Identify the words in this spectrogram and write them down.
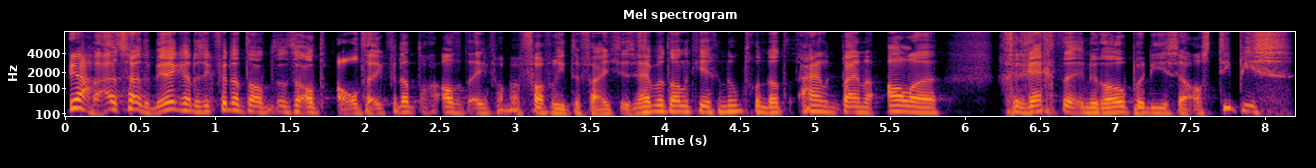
ja, Maar uit Zuid-Amerika, dus ik vind dat, altijd, dat is altijd, ik vind dat toch altijd een van mijn favoriete feitjes. We hebben het al een keer genoemd, gewoon dat eigenlijk bijna alle gerechten in Europa die je als typisch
